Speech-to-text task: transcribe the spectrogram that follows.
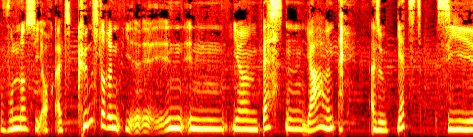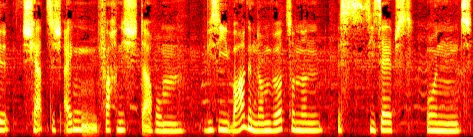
bewundere sie auch als Künstlerin in, in ihren besten Jahren. Also jetzt, sie schert sich einfach nicht darum, wie sie wahrgenommen wird, sondern ist sie selbst und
